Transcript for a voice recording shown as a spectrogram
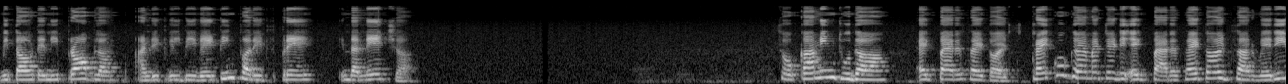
without any problem and it will be waiting for its prey in the nature. So coming to the egg parasitoids. Trichogrammatid egg parasitoids are very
